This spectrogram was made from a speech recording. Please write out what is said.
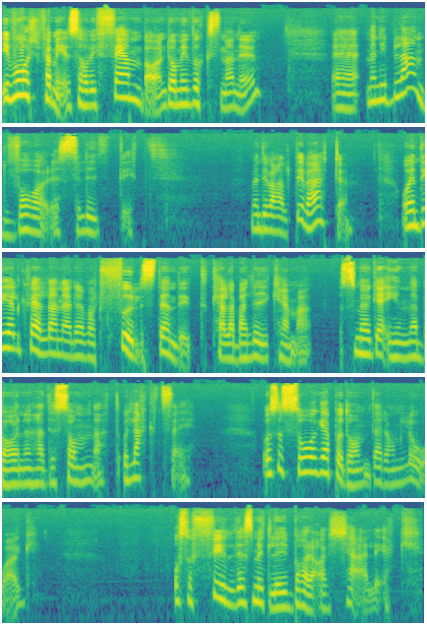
I vår familj så har vi fem barn. De är vuxna nu. Eh, men ibland var det slitigt. Men det var alltid värt det. Och en del kvällar när det varit fullständigt kalabalik hemma smög jag in när barnen hade somnat och lagt sig. Och så såg jag på dem där de låg. Och så fylldes mitt liv bara av kärlek.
